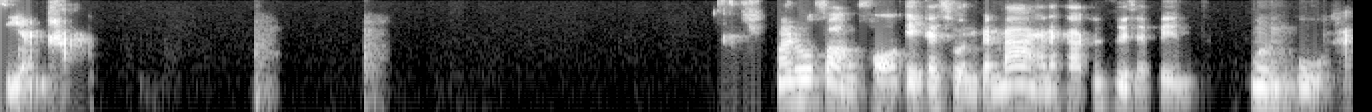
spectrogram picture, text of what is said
เสียงค่ะ มาดูฝั่งของเอกชนกันบ้างนะคะ ก็คือจะเป็นหุ้นกู้ค่ะ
